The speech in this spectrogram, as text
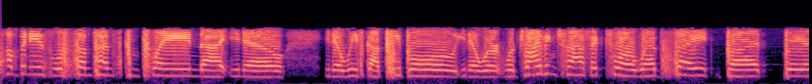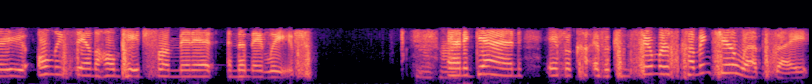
So companies will sometimes complain that you know you know we've got people you know we're we're driving traffic to our website, but they only stay on the homepage for a minute and then they leave. Mhm. And again, if a if a consumer is coming to your website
